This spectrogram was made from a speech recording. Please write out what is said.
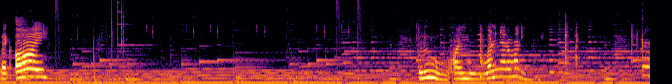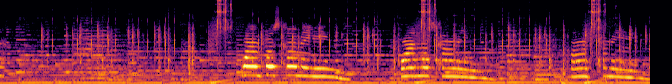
Like, I. Ooh, I'm running out of money. Grandpa's coming. Grandma's coming. Grandma's coming.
